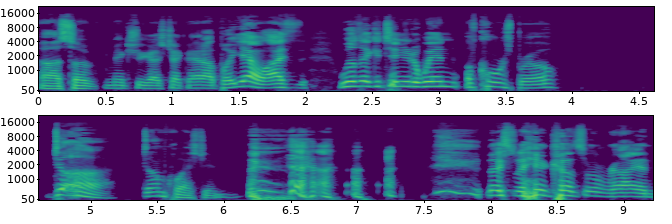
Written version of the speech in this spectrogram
Uh, so make sure you guys check that out. But yeah, I, will they continue to win? Of course, bro. Duh. Dumb question. Next one here comes from Ryan.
